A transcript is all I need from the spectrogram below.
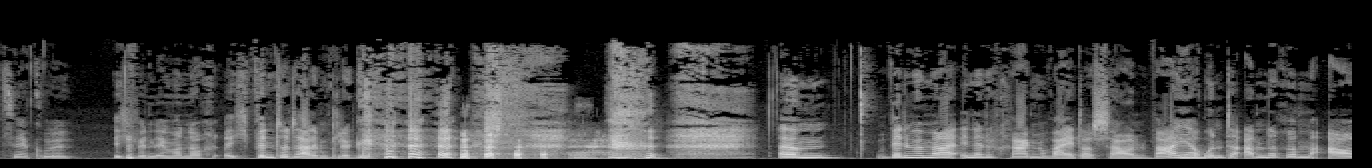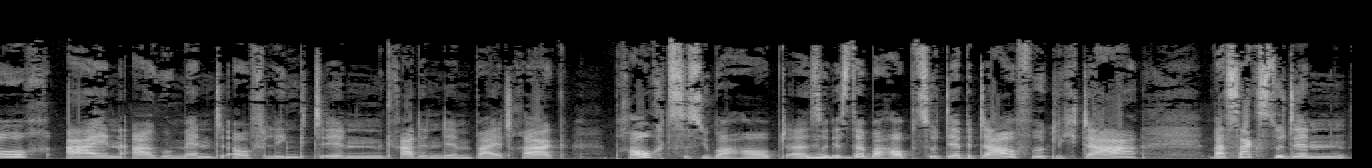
Sehr cool. Ich bin immer noch, ich bin total im Glück. ähm, wenn wir mal in den Fragen weiterschauen, war ja mhm. unter anderem auch ein Argument auf LinkedIn, gerade in dem Beitrag, braucht es das überhaupt? Also mhm. ist da überhaupt so der Bedarf wirklich da? Was sagst du denn?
